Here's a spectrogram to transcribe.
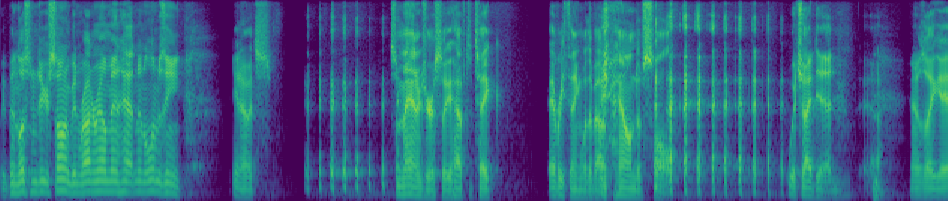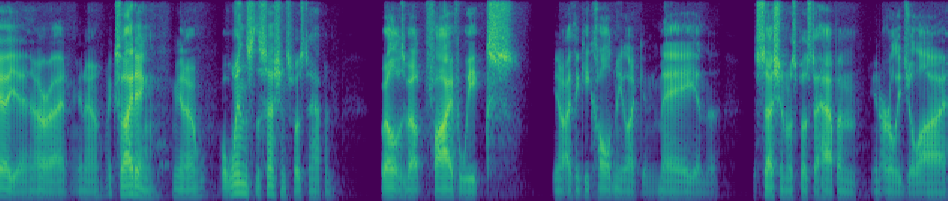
We've been listening to your song, been riding around Manhattan in a limousine. You know, it's it's a manager, so you have to take everything with about a pound of salt, which I did. Yeah. And I was like, yeah, yeah, all right, you know, exciting, you know. Well, when's the session supposed to happen? Well, it was about five weeks. You know, I think he called me like in May, and the, the session was supposed to happen in early July.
